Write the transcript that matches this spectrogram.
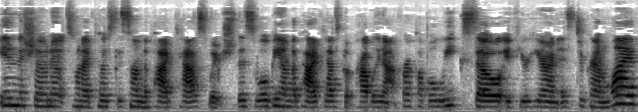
in the show notes when I post this on the podcast, which this will be on the podcast, but probably not for a couple weeks. So if you're here on Instagram Live,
